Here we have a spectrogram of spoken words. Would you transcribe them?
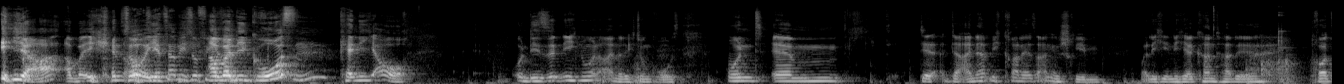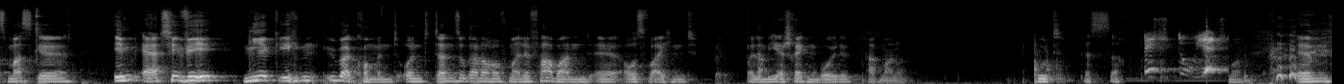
ja, aber ich kenne So, auch die, jetzt habe ich so viele- Aber die großen kenne ich auch. Und die sind nicht nur in eine Richtung groß. Und ähm, der, der eine hat mich gerade erst angeschrieben, weil ich ihn nicht erkannt hatte, trotz Maske im RTW mir gegenüberkommend und dann sogar noch auf meine Fahrbahn äh, ausweichend, weil er mich erschrecken wollte. Abmahnung. Gut, das ist auch Bist du jetzt? ähm,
